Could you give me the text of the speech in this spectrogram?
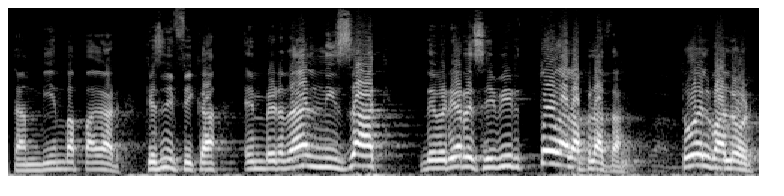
también va a pagar. ¿Qué significa? En verdad el Nizak debería recibir toda la plata, todo el valor.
